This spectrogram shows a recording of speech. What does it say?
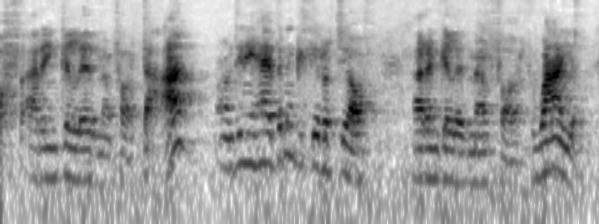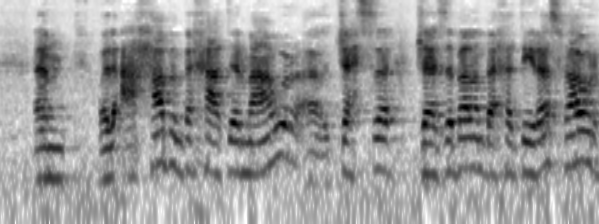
off ar ein gilydd mewn ffordd da, ond i ni hefyd yn gallu rwtio off ar ein gilydd mewn ffordd wael. Um, oedd Ahab yn bechadur mawr, a Jesse, Jezebel yn bechaduras fawr,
